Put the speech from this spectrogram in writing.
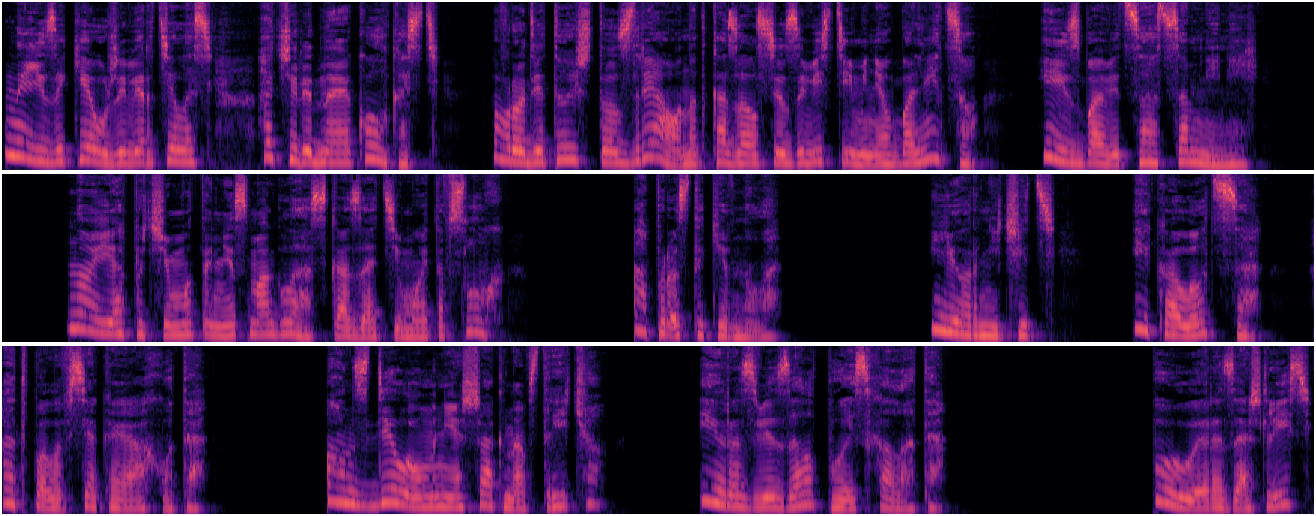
На языке уже вертелась очередная колкость, вроде той, что зря он отказался завести меня в больницу и избавиться от сомнений. Но я почему-то не смогла сказать ему это вслух, а просто кивнула. Ёрничать и колоться отпала всякая охота. Он сделал мне шаг навстречу и развязал пояс халата. Полы разошлись,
